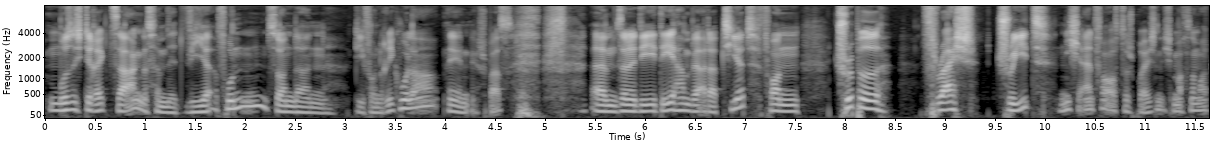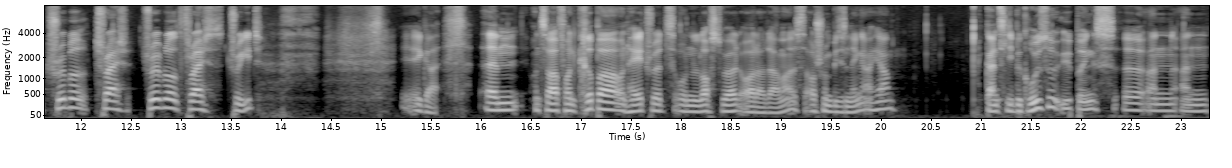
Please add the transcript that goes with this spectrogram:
muss ich direkt sagen, das haben nicht wir erfunden, sondern die von Ricola. Nee, nee Spaß. ähm, sondern die Idee haben wir adaptiert von Triple Thrash Treat. Nicht einfach auszusprechen. Ich mache es nochmal. Triple Trash, Triple Thrash Treat. Egal. Ähm, und zwar von Cripper und Hatred und Lost World Order damals. Auch schon ein bisschen länger her. Ganz liebe Grüße übrigens äh, an, an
